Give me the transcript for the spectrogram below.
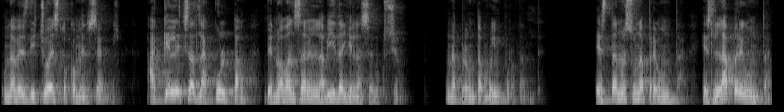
Una vez dicho esto, comencemos. ¿A qué le echas la culpa de no avanzar en la vida y en la seducción? Una pregunta muy importante. Esta no es una pregunta, es la pregunta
